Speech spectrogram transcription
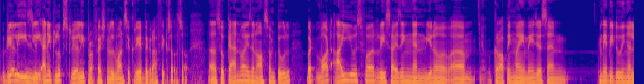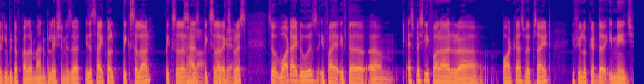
really easily and it looks really professional once you create the graphics also uh, so canva is an awesome tool but what i use for resizing and you know um, cropping my images and maybe doing a little bit of color manipulation is a is a site called Pixlr Pixlr has Pixlr okay. express so what i do is if i if the um, especially for our uh, podcast website if you look at the image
